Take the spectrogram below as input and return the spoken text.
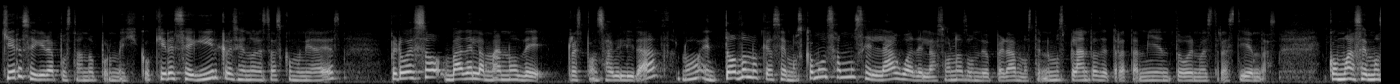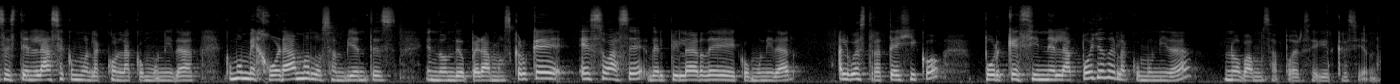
quiere seguir apostando por México, quiere seguir creciendo en estas comunidades, pero eso va de la mano de responsabilidad ¿no? en todo lo que hacemos. ¿Cómo usamos el agua de las zonas donde operamos? Tenemos plantas de tratamiento en nuestras tiendas. ¿Cómo hacemos este enlace con la, con la comunidad? ¿Cómo mejoramos los ambientes en donde operamos? Creo que eso hace del pilar de comunidad algo estratégico porque sin el apoyo de la comunidad no vamos a poder seguir creciendo.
